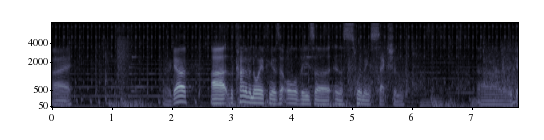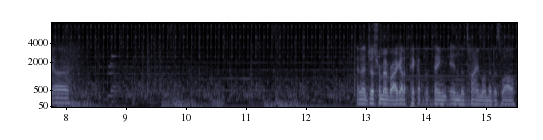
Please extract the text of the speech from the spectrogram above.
Alright. There we go. Uh, the kind of annoying thing is that all of these are in a swimming section. Uh, there we go. And then just remember, I gotta pick up the thing in the time limit as well.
